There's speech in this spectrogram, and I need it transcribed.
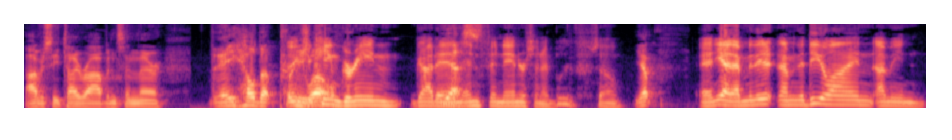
obviously Ty Robinson there they held up pretty well. Jakeem Green got in, yes. and Fyn Anderson, I believe. So yep. And yeah, I mean, the, I mean the D line. I mean,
